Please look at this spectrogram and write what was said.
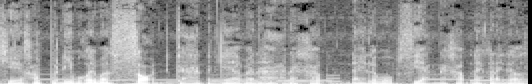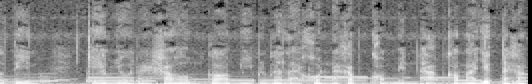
เคครับ วันนี้ผมก็จะมาสอนการแก้ปัญหานะครับ ในระบบเสียงนะครับ ในขณะที่เราสตรีมเกมอยู่นะครับผมก็มีเพื่อนๆหลายคนนะครับคอมเมนต์ถามเข้ามาเยอะนะครับ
